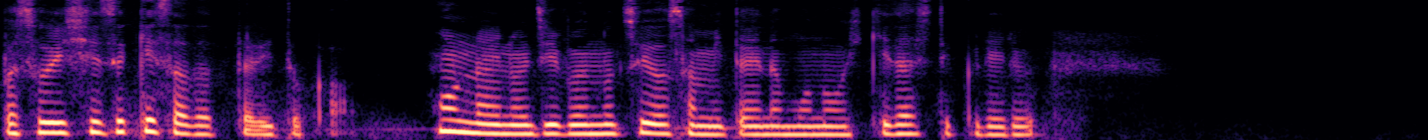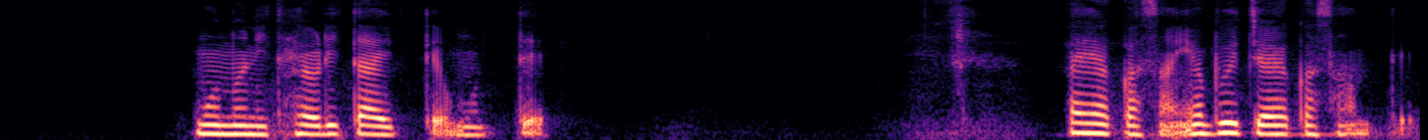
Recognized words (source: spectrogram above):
ぱそういう静けさだったりとか、本来の自分の強さみたいなものを引き出してくれるものに頼りたいって思って、あやかさん、やぶうちあやかさんって、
